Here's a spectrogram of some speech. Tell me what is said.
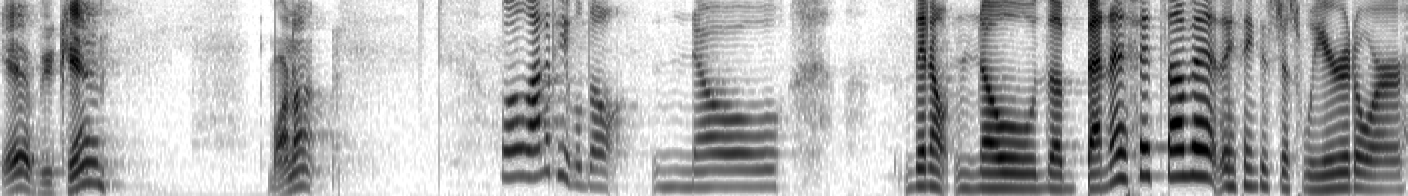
Yeah, if you can. Why not? Well, a lot of people don't know. They don't know the benefits of it. They think it's just weird or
